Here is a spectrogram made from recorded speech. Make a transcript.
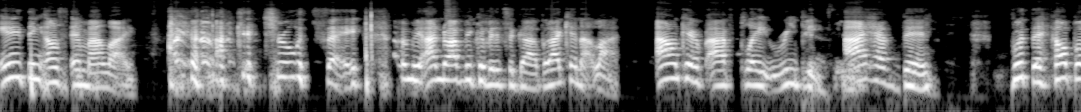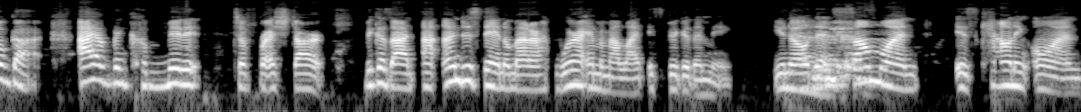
anything else in my life, I can truly say, I mean, I know I've been committed to God, but I cannot lie. I don't care if I've played repeats. I have been, with the help of God, I have been committed to Fresh Start because I, I understand no matter where I am in my life, it's bigger than me. You know, yes. that someone is counting on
